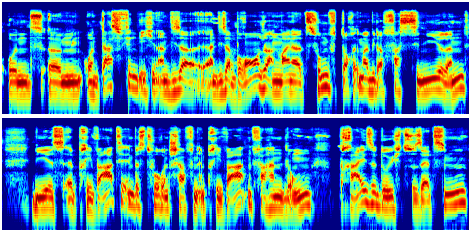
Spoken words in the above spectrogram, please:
Und, ähm, und das finde ich an dieser, an dieser Branche, an meiner Zunft doch immer wieder faszinierend, wie es äh, private Investoren schaffen, in privaten Verhandlungen Preise durchzusetzen,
